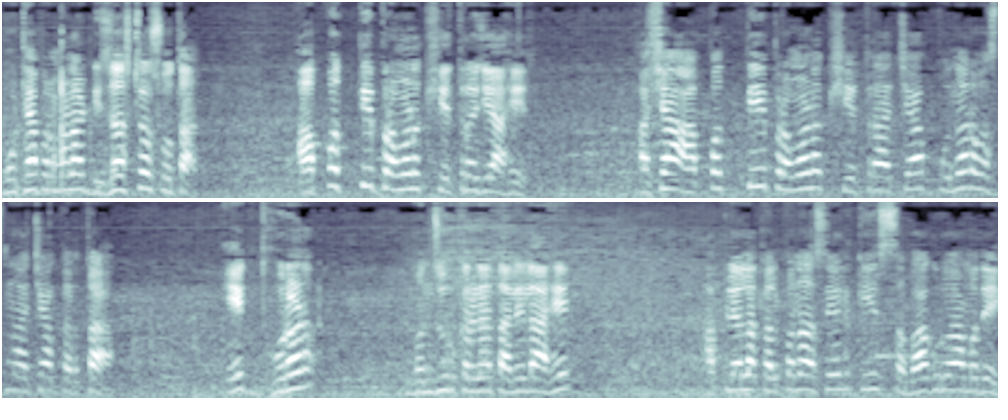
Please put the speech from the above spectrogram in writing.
मोठ्या प्रमाणात डिझास्टर्स होतात आपत्तीप्रवण क्षेत्र जे आहेत अशा आपत्ती प्रवण क्षेत्राच्या पुनर्वसनाच्या करता एक धोरण मंजूर करण्यात आलेलं आहे. आपल्याला कल्पना असेल की सभागृहामध्ये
